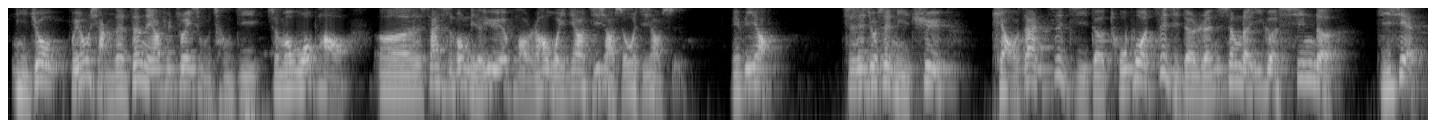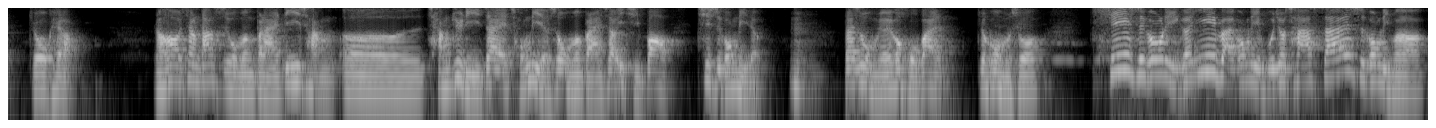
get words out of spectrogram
你就不用想着真的要去追什么成绩，什么我跑呃三十公里的越野跑，然后我一定要几小时或几小时，没必要。其实就是你去挑战自己的、突破自己的人生的一个新的极限就 OK 了。然后像当时我们本来第一场呃长距离在崇礼的时候，我们本来是要一起报七十公里的，嗯，但是我们有一个伙伴就跟我们说，七十公里跟一百公里不就差三十公里吗？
